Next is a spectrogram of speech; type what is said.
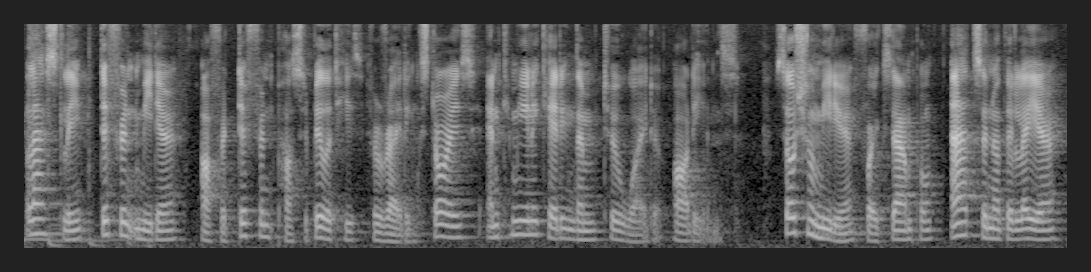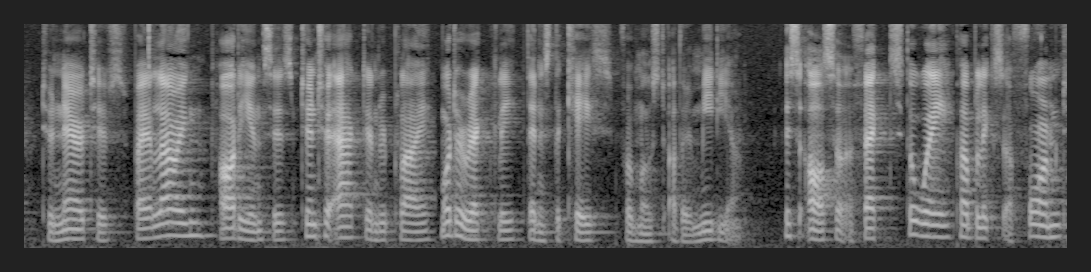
Lastly, different media offer different possibilities for writing stories and communicating them to a wider audience. Social media, for example, adds another layer to narratives by allowing audiences to interact and reply more directly than is the case for most other media. This also affects the way publics are formed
